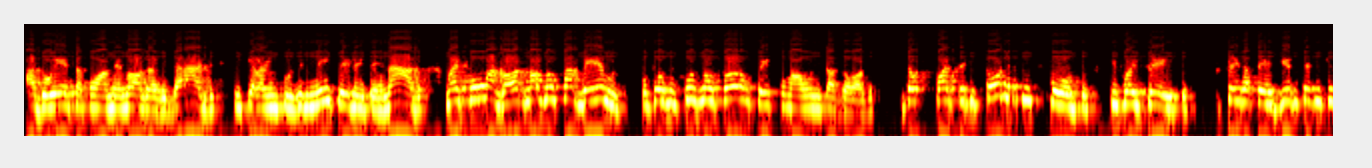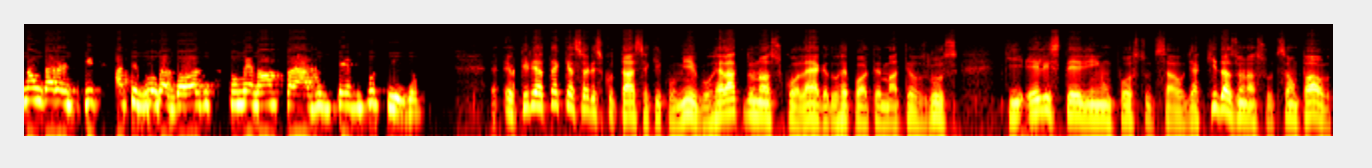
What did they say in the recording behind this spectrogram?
adoeça com a menor gravidade e que ela, inclusive, nem seja internada, mas com uma dose nós não sabemos, porque os estudos não foram feitos com uma única dose. Então, pode ser que todo esse esforço que foi feito seja perdido se a gente não garantir a segunda dose no menor prazo de tempo possível. Eu queria até que a senhora escutasse aqui comigo o relato do nosso colega, do repórter Matheus Luz, que ele esteve em um posto de saúde aqui da Zona Sul de São Paulo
